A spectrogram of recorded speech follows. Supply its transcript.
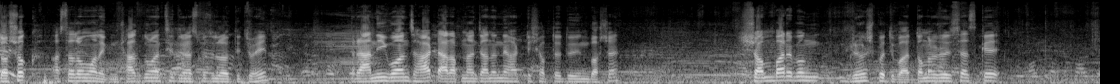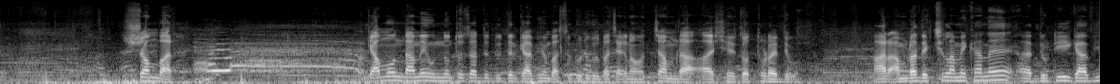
দর্শক, আসসালামু আলাইকুম। স্বাগত জানাচ্ছি দিনাজপুর জেলার ঐতিহ্যহী রানীগঞ্জ হাট আর আপনার জানেন হাটটি সপ্তাহে দুদিন বসে। সোমবার এবং বৃহস্পতিবার তোমরা রয়েছে আজকে সোমবার। কেমন দামে উন্নত জাতের দুধের গাভী বাস্তু গরুগুলো বাচ্চা কেনা হচ্ছে, আমরা সেই তথ্যটাই দেবো। আর আমরা দেখছিলাম এখানে দুটি গাভী,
